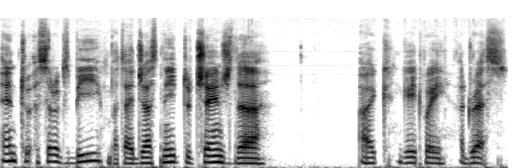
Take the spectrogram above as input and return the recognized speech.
and to SRXB but I just need to change the IKE gateway address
